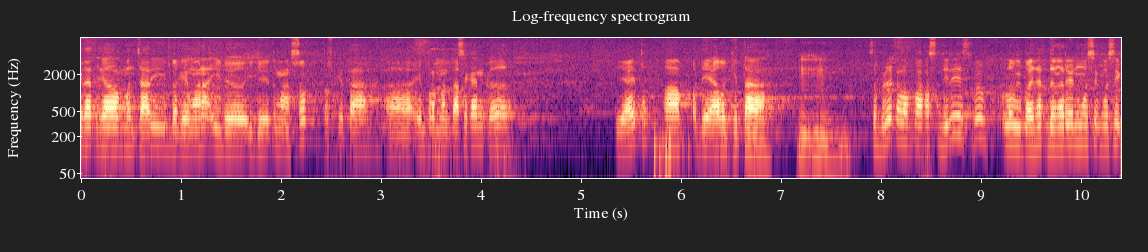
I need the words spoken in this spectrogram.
Kita tinggal mencari bagaimana ide-ide itu masuk, terus kita uh, implementasikan ke ya itu uh, DAW kita. Mm-mm. Sebenarnya kalau papa sendiri sebenarnya lebih banyak dengerin musik-musik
